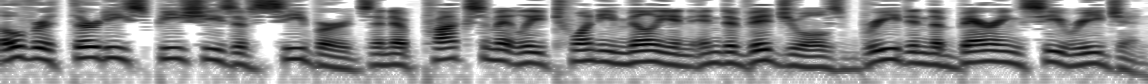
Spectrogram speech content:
Over 30 species of seabirds and approximately 20 million individuals breed in the Bering Sea region.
